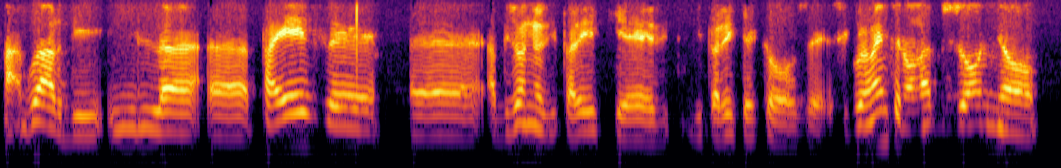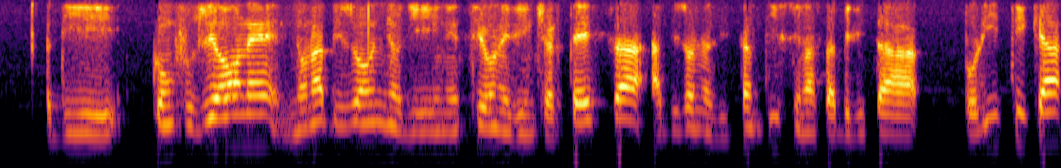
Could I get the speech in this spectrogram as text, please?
Ma guardi, il eh, Paese eh, ha bisogno di parecchie, di parecchie cose. Sicuramente non ha bisogno di confusione, non ha bisogno di iniezioni di incertezza, ha bisogno di tantissima stabilità politica,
